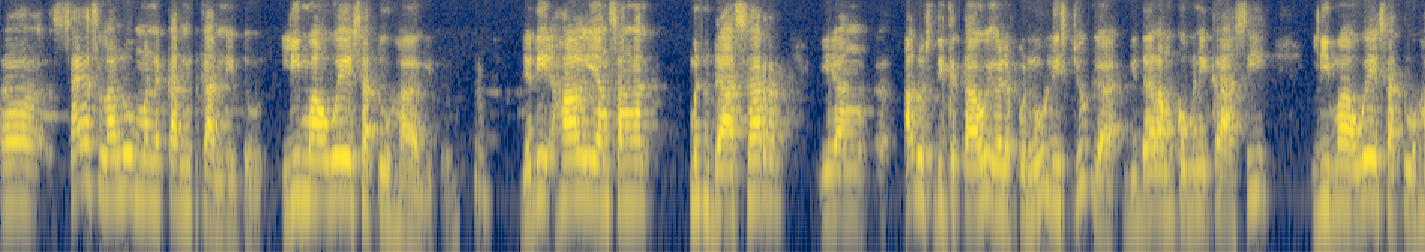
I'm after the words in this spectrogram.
eh, saya selalu menekankan itu 5W 1H gitu. Jadi hal yang sangat mendasar yang eh, harus diketahui oleh penulis juga di dalam komunikasi 5W 1H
